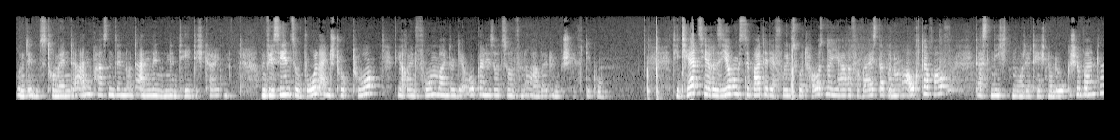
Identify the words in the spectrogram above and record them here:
und Instrumente anpassenden und anwendenden Tätigkeiten. Und wir sehen sowohl einen Struktur- wie auch einen Formwandel der Organisation von Arbeit und Beschäftigung. Die Tertiarisierungsdebatte der frühen 2000er Jahre verweist aber nun auch darauf, dass nicht nur der technologische Wandel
